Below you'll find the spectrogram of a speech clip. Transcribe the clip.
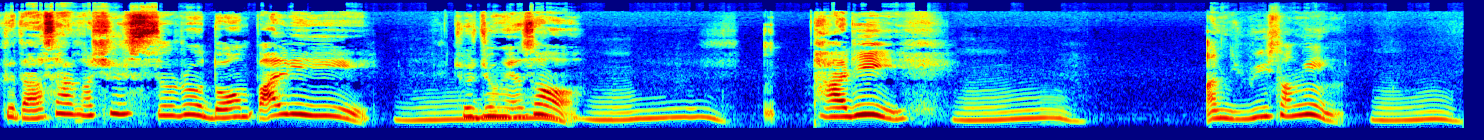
그 나사가 실수로 너무 빨리 음, 조종해서 음, 달이 음, 아니 위성이 음,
